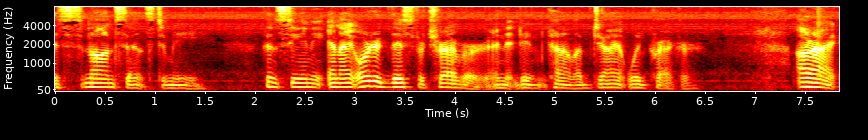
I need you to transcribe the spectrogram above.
it's nonsense to me. Couldn't see any. And I ordered this for Trevor, and it didn't come. A giant woodcracker. All right.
